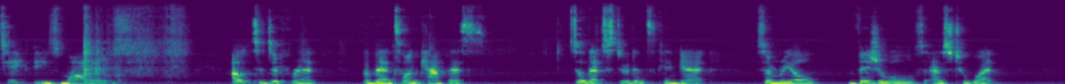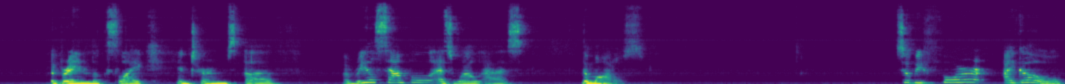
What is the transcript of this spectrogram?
take these models out to different events on campus so that students can get some real visuals as to what the brain looks like in terms of a real sample as well as the models. So before I go,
